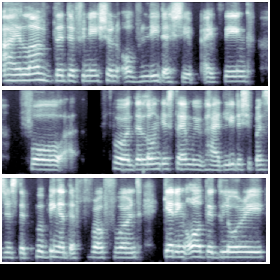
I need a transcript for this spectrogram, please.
I love the definition of leadership. I think for for the longest time we've had leadership as just the being at the forefront, getting all the glory,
